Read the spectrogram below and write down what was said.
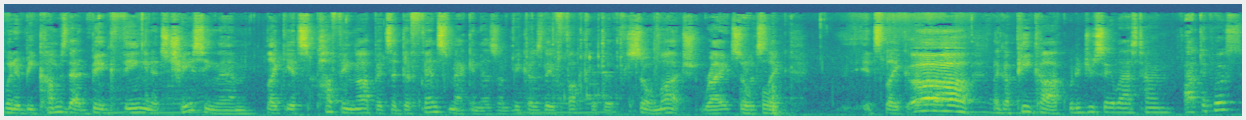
when it becomes that big thing and it's chasing them, like it's puffing up. It's a defense mechanism because they fucked with it so much, right? So it's like, it's like, ah, like a peacock. What did you say last time? Octopus?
